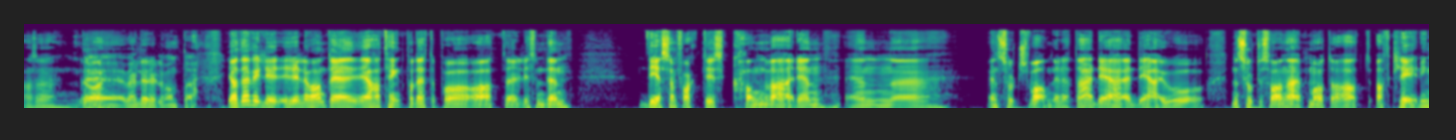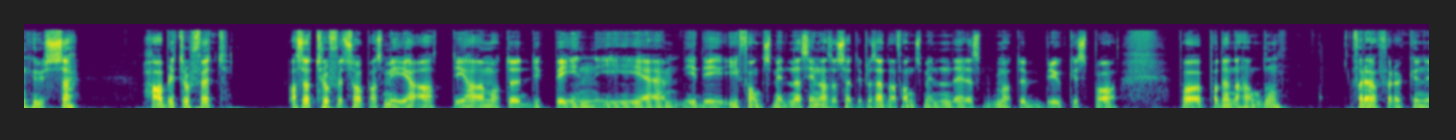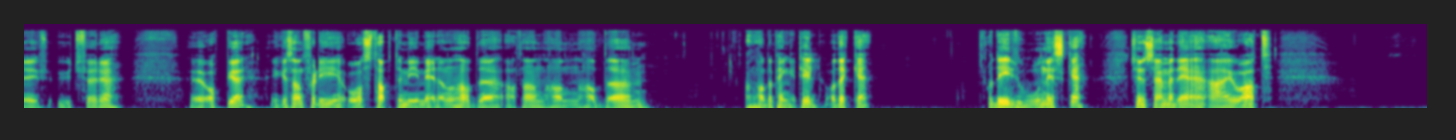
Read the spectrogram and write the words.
altså Det er veldig relevant, det. ja, det er veldig relevant. Jeg, jeg har tenkt på det etterpå, at eh, liksom den Det som faktisk kan være en, en, eh, en sort svane i dette her, det er, det er jo Den sorte svanen er på en måte at, at clearinghuset har blitt truffet. Altså truffet såpass mye at de har måttet dyppe inn i, eh, i, de, i fondsmidlene sine. Altså 70% av fondsmidlene deres måtte brukes på, på, på denne handelen for å, for å kunne utføre ø, oppgjør. ikke sant? Fordi Aas tapte mye mer enn han hadde, at han, han, hadde, han hadde penger til å dekke. Og det ironiske, syns jeg, med det, er jo at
